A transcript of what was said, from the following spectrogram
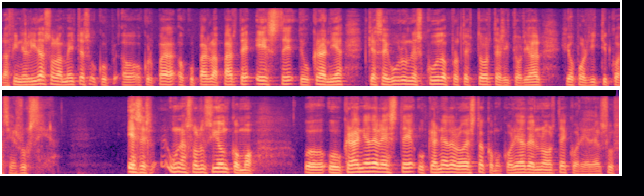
la finalidad solamente es ocupar, ocupar, la parte este de Ucrania que asegura un escudo protector territorial geopolítico hacia Rusia. Esa es una solución como Ucrania del Este, Ucrania del Oeste, como Corea del Norte, Corea del Sur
